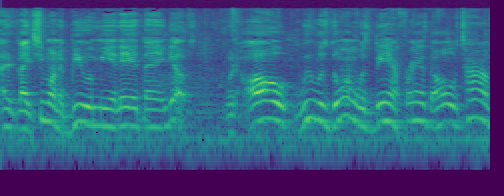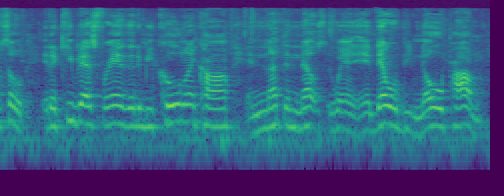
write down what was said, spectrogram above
I- like she want to be with me and everything else. When all we was doing was being friends the whole time, so it'll keep it as friends. It'll be cool and calm, and nothing else, and and there will be no problems.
